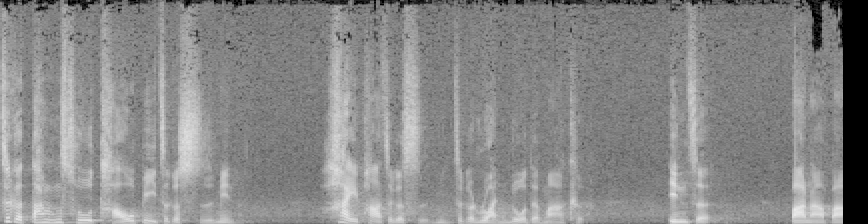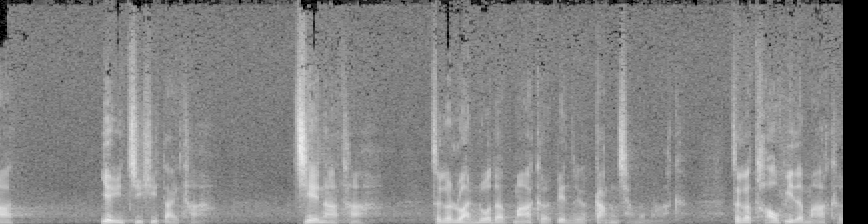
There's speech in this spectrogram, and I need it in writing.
这个当初逃避这个使命。害怕这个使命，这个软弱的马可，因着巴拿巴愿意继续带他，接纳他，这个软弱的马可变成一个刚强的马可，这个逃避的马可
